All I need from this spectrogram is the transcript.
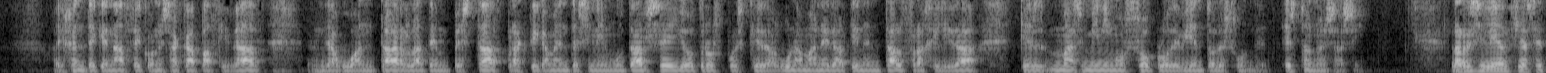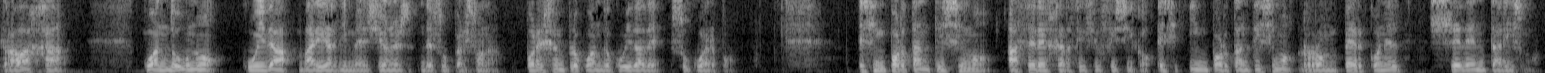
Hay gente que nace con esa capacidad de aguantar la tempestad prácticamente sin inmutarse y otros pues que de alguna manera tienen tal fragilidad que el más mínimo soplo de viento les hunde. Esto no es así. La resiliencia se trabaja cuando uno cuida varias dimensiones de su persona. Por ejemplo, cuando cuida de su cuerpo. Es importantísimo hacer ejercicio físico, es importantísimo romper con el sedentarismo.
